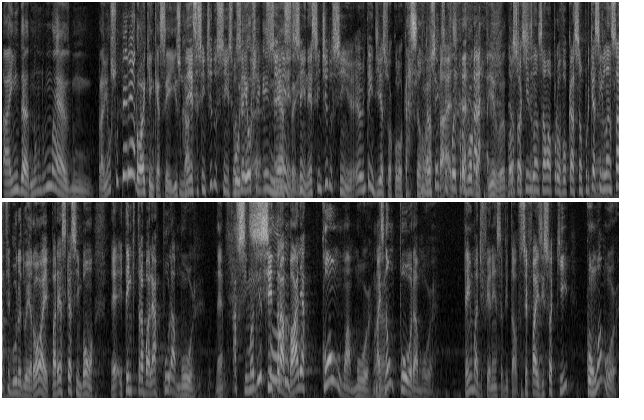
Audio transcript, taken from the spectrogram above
ainda não, não é. Um, para mim é um super-herói quem quer ser isso, cara. Nesse sentido, sim. Se você... eu cheguei sim, nessa aí. Sim, nesse sentido, sim. Eu entendi a sua colocação lá eu sei que você atrás. foi provocativo. Eu, Eu só quis assim. lançar uma provocação, porque assim, lançar a figura do herói parece que assim, bom, é, tem que trabalhar por amor, né? Acima de Se tudo. trabalha com amor, mas É. não por amor. Tem uma diferença vital. Você faz isso aqui com amor,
